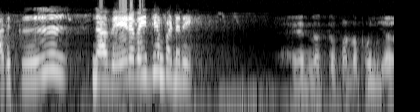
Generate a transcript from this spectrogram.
அதுக்கு நான் வேற வைத்தியம் பண்ணதே. என்னத்த பண்ண போறியா?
